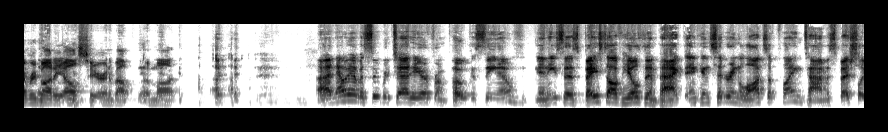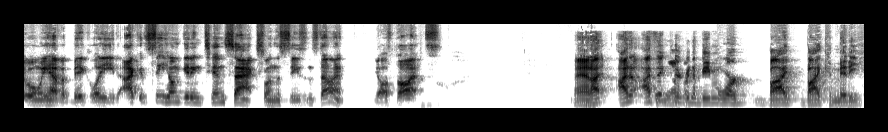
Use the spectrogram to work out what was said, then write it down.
everybody else here in about a month. Uh, now we have a super chat here from Poe Casino, and he says, based off Hill's impact and considering lots of playing time, especially when we have a big lead, I could see him getting 10 sacks when the season's done. Y'all thoughts? Man, I I, I think they're going to be more by by committee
